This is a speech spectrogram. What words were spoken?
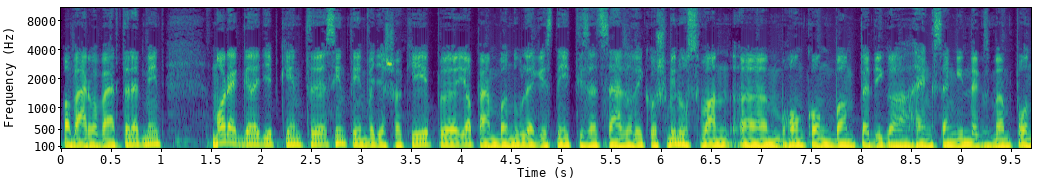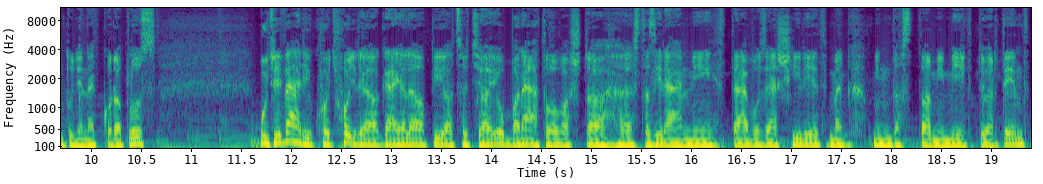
a várva várt eredményt. Ma reggel egyébként szintén vegyes a kép, Japánban 0,4%-os mínusz van, Hongkongban pedig a Hang Seng Indexben pont ugyanekkora plusz. Úgyhogy várjuk, hogy hogy reagálja le a piac, hogyha jobban átolvasta ezt az iráni távozás hírét, meg mindazt, ami még történt.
